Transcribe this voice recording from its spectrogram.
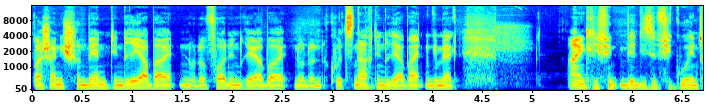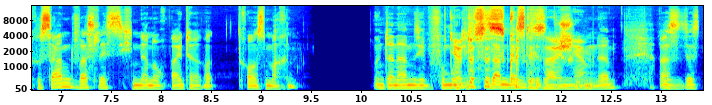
wahrscheinlich schon während den Dreharbeiten oder vor den Dreharbeiten oder kurz nach den Dreharbeiten gemerkt, eigentlich finden wir diese Figur interessant, was lässt sich denn da noch weiter draus machen? Und dann haben sie vermutlich ja, das zusammen ist, das sein, geschrieben. Ja. Ne? Also das,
